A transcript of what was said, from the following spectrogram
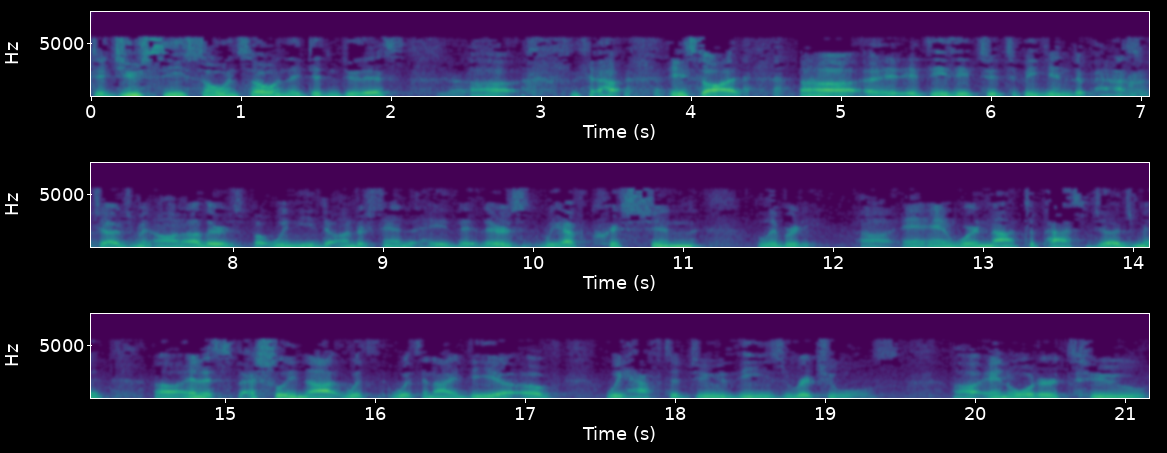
Did you see so and so and they didn't do this? Yeah, uh, yeah he saw it. Uh, it. It's easy to, to begin to pass judgment on others, but we need to understand that hey, there's we have Christian liberty. Uh, and, and, we're not to pass judgment, uh, and especially not with, with an idea of we have to do these rituals uh, in order to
